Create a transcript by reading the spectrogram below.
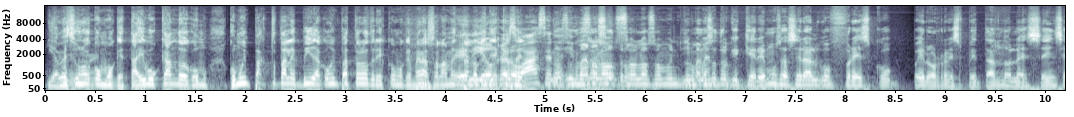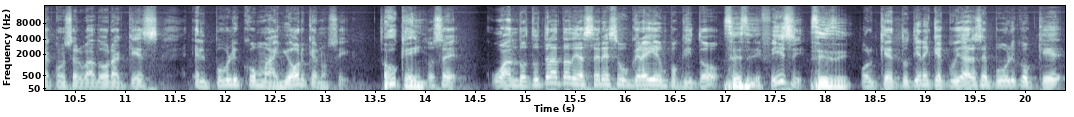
Y a veces uno como que está ahí buscando cómo, cómo impacta tales vidas, cómo impacta el otro, y es como que, mira, solamente Es es lo que que que lo hacer. hace, No, nosotros, y más solo, nosotros, solo somos y más instrumentos. nosotros que queremos hacer algo fresco, pero respetando la esencia conservadora que es el público mayor que nos sigue. Ok. Entonces, cuando tú tratas de hacer ese upgrade es un poquito Sí, sí. difícil. Sí, sí. Porque tú tienes que cuidar a ese público que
